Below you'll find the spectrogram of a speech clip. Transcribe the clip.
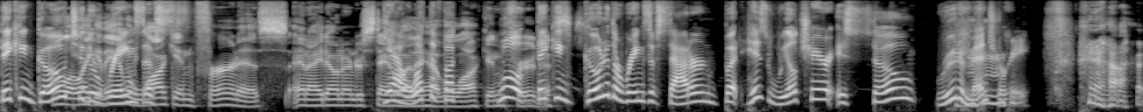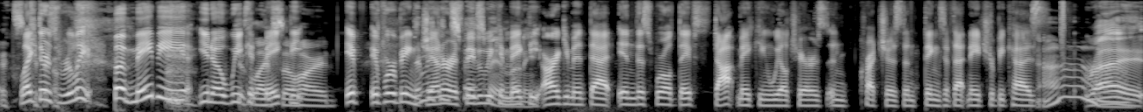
they can go well, to like, the they rings have a of walk-in furnace, and I don't understand Yeah, why what they the have fuck? a walk-in Well, furnace. they can go to the rings of Saturn, but his wheelchair is so rudimentary. yeah, it's like there's really but maybe, you know, we could make so the hard. if if we're being They're generous, maybe we spaceman can make money. the argument that in this world they've stopped making wheelchairs and crutches and things of that nature because Ah. right.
